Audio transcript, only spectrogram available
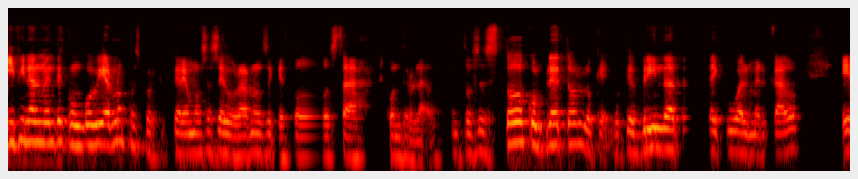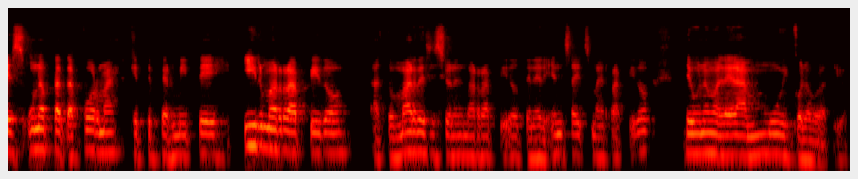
Y finalmente con gobierno, pues porque queremos asegurarnos de que todo está controlado. Entonces, todo completo, lo que, lo que brinda TQ al mercado es una plataforma que te permite ir más rápido, a tomar decisiones más rápido, tener insights más rápido, de una manera muy colaborativa.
